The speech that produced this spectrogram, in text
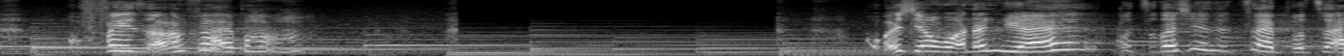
我非常害怕。我想我的女儿不知道现在在不在，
